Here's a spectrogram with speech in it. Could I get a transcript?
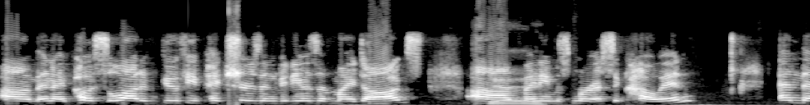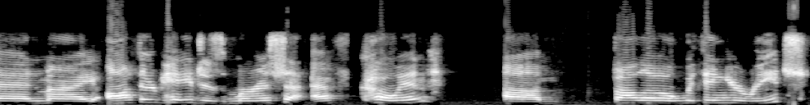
um, and I post a lot of goofy pictures and videos of my dogs. Um, my name is Marissa Cohen, and then my author page is Marissa F Cohen. Um, follow Within Your Reach,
